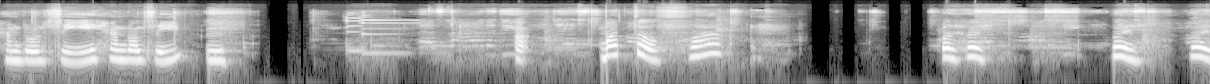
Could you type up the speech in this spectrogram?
ห้ามโดนสีห้ามโดนสีอืออะ what the fuck เฮ้ยเฮ้ยเฮ้ยเฮ้ย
